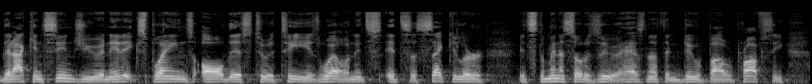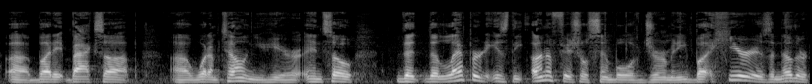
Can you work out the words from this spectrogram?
that I can send you, and it explains all this to a T as well. And it's it's a secular. It's the Minnesota Zoo. It has nothing to do with Bible prophecy, uh, but it backs up uh, what I'm telling you here. And so the, the leopard is the unofficial symbol of Germany, but here is another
